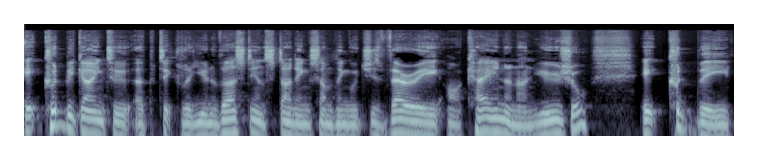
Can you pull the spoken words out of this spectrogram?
it could be going to a particular university and studying something which is very arcane and unusual. It could be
